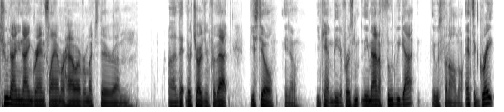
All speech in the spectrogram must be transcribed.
two ninety nine Grand Slam or however much they're um uh they- they're charging for that, you still you know you can't beat it for the amount of food we got. It was phenomenal, and it's a great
